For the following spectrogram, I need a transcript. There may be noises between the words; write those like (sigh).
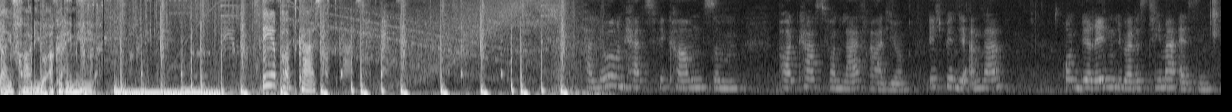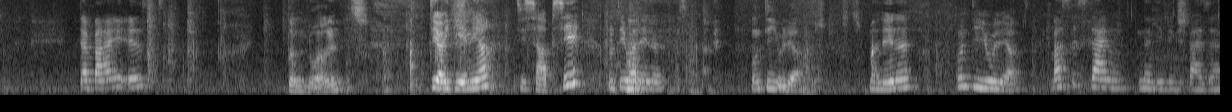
Live-Radio Akademie. Der Podcast. Hallo und herzlich willkommen zum Podcast von Live Radio. Ich bin die Anna und wir reden über das Thema Essen. Dabei ist der Lorenz Die Eugenia, die Sapsi Und die Marlene. und die Julia. Marlene. und die Julia. Was ist deine Lieblingsspeise?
